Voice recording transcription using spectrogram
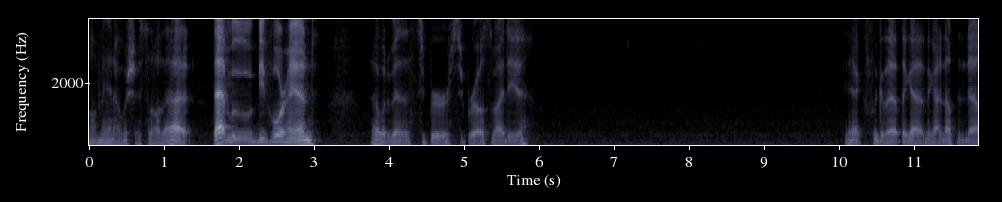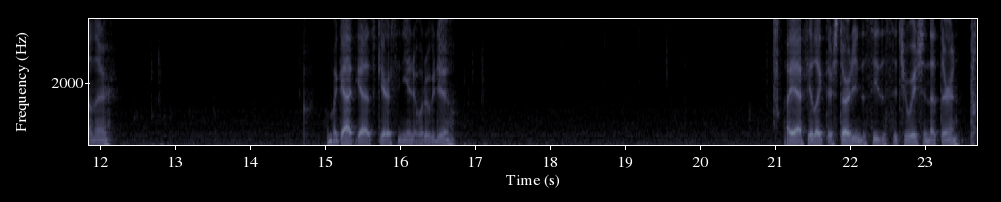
Oh man, I wish I saw that. That move beforehand. That would have been a super, super awesome idea. Yeah, cause look at that. They got they got nothing down there. Oh my god, guys, garrison unit, what do we do? Oh yeah, I feel like they're starting to see the situation that they're in. they're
